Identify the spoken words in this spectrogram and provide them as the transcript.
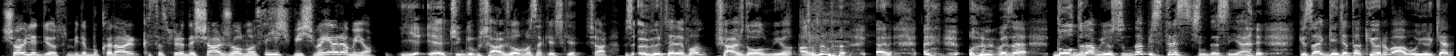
şöyle diyorsun bir de bu kadar kısa sürede şarj olması hiçbir işime yaramıyor. Ya, ya çünkü şarj olmasa keşke. Şarj, mesela öbür telefon şarj da olmuyor anladın mı? Yani onu mesela dolduramıyorsun da bir stres içindesin yani. Mesela gece takıyorum abi uyurken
